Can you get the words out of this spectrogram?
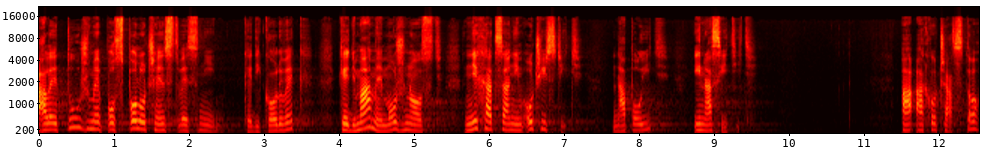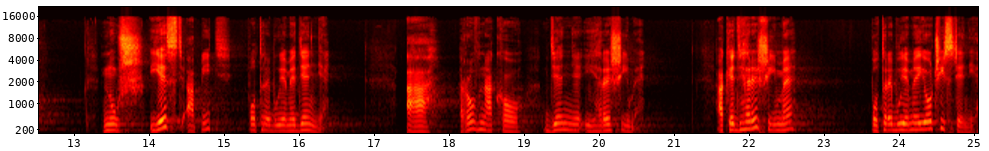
ale túžme po spoločenstve s ním – kedykoľvek, keď máme možnosť nechať sa ním očistiť, napojiť i nasýtiť. A ako často? Nuž jesť a piť potrebujeme denne. A rovnako denne i hrešíme. A keď hrešíme, potrebujeme i očistenie.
